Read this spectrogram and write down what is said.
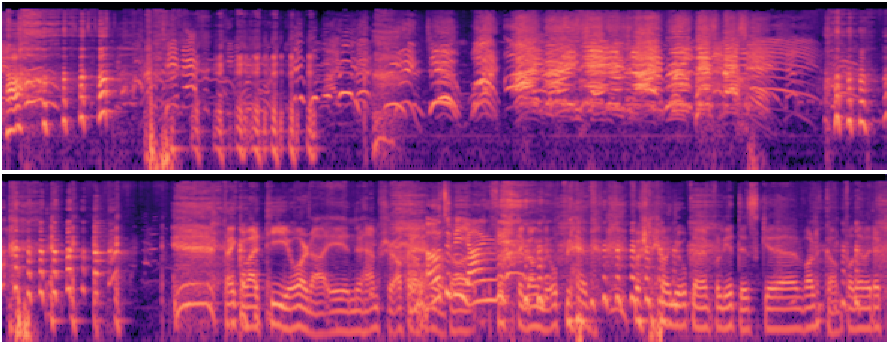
Hæ? Tenk å være ti år da i New Hampshire akkurat nå. Oh. Første gang du opplever, første gang du opplever en politisk uh, valgkamp, og det er rek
